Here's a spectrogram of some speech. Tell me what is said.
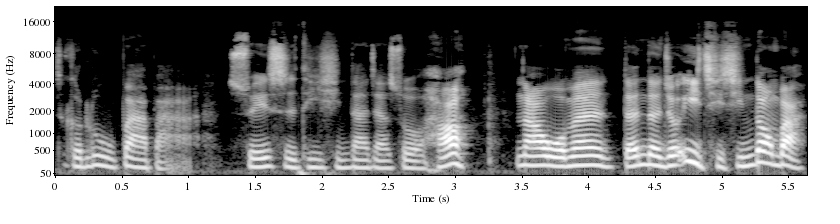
这个鹿爸爸随时提醒大家说：“好，那我们等等就一起行动吧。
